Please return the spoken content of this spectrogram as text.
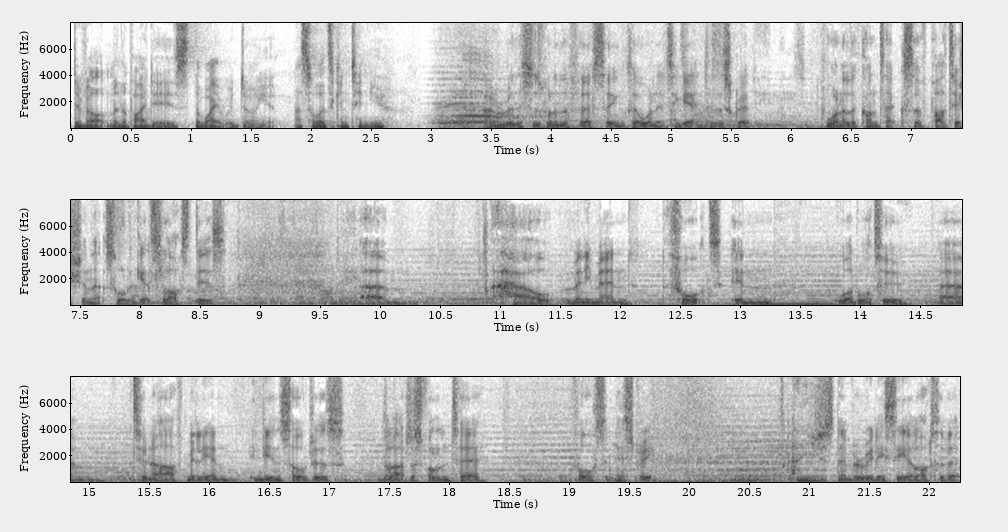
development of ideas the way we're doing it. Uh, So let's continue. I remember this is one of the first things I wanted to get into the script. One of the contexts of partition that sort of gets lost is um, how many men fought in World War II. Um, two and a half million Indian soldiers, the largest volunteer force in history. And you just never really see a lot of it.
